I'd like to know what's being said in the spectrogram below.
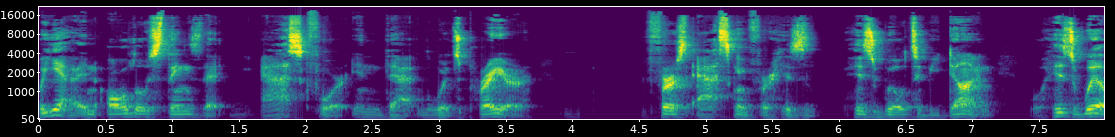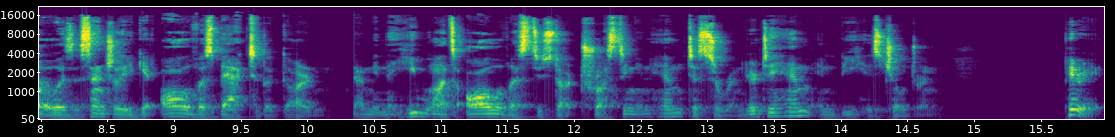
But yeah, in all those things that we ask for in that Lord's Prayer, first asking for His His will to be done. Well, His will is essentially to get all of us back to the garden. I mean, He wants all of us to start trusting in Him, to surrender to Him, and be His children. Period.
